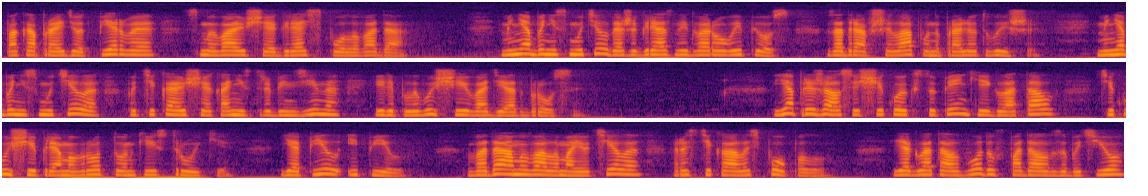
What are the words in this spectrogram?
пока пройдет первая, смывающая грязь с пола вода. Меня бы не смутил даже грязный дворовый пес, задравший лапу напролет выше. Меня бы не смутила подтекающая канистра бензина или плывущие в воде отбросы. Я прижался щекой к ступеньке и глотал, текущие прямо в рот тонкие струйки. Я пил и пил. Вода омывала мое тело, растекалась по полу. Я глотал воду, впадал в забытье,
